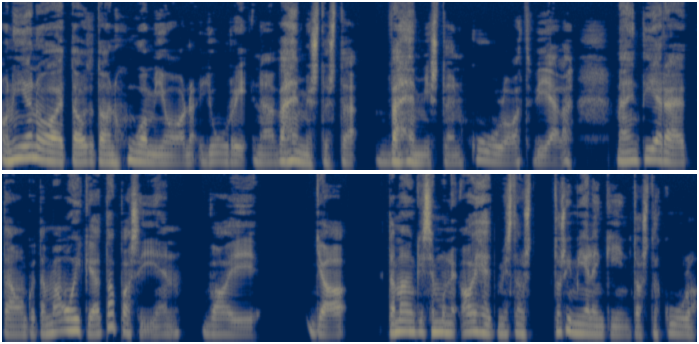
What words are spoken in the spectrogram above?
On hienoa, että otetaan huomioon juuri nämä vähemmistöstä vähemmistöön kuuluvat vielä. Mä en tiedä, että onko tämä oikea tapa siihen vai... Ja tämä onkin semmoinen aihe, mistä on tosi mielenkiintoista kuulla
